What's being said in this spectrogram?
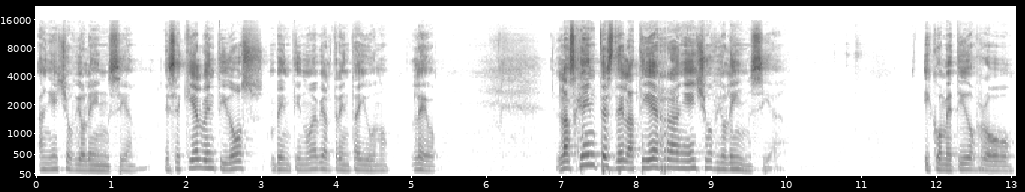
han hecho violencia. Ezequiel 22, 29 al 31, leo. Las gentes de la tierra han hecho violencia y cometido robo.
